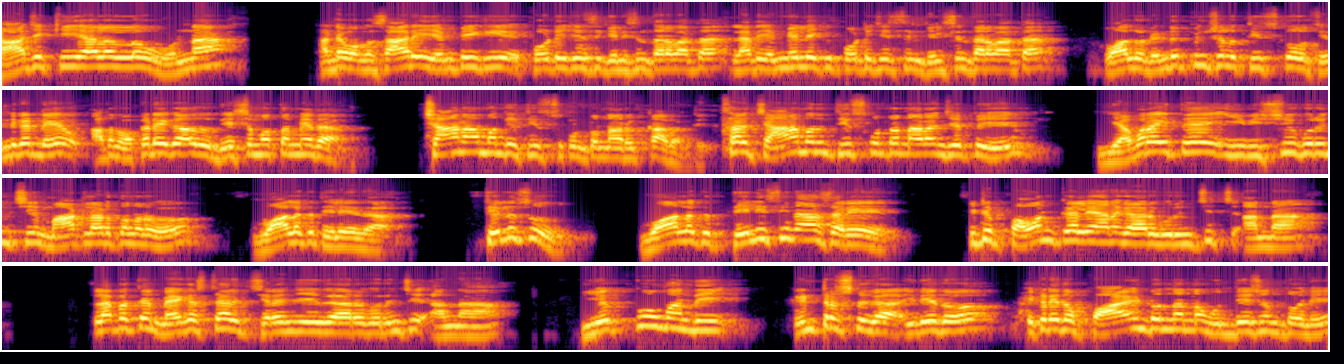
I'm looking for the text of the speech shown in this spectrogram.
రాజకీయాలలో ఉన్న అంటే ఒకసారి ఎంపీకి పోటీ చేసి గెలిచిన తర్వాత లేదా ఎమ్మెల్యేకి పోటీ చేసి గెలిచిన తర్వాత వాళ్ళు రెండు పింఛన్లు తీసుకోవచ్చు. ఎందుకంటే అతను ఒకడే కాదు దేశం మొత్తం మీద చాలా మంది తీసుకుంటున్నారు కాబట్టి. సరే చాలా మంది తీసుకుంటున్నారని చెప్పి ఎవరైతే ఈ విషయం గురించి మాట్లాడుతున్నారో వాళ్ళకు తెలియదా? తెలుసు. వాళ్ళకు తెలిసినా సరే ఇటు పవన్ కళ్యాణ్ గారి గురించి అన్న లేకపోతే మెగాస్టార్ చిరంజీవి గారి గురించి అన్న ఎక్కువ మంది ఇంట్రెస్ట్గా ఇదేదో ఇక్కడ ఏదో పాయింట్ ఉందన్న ఉద్దేశంతోనే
